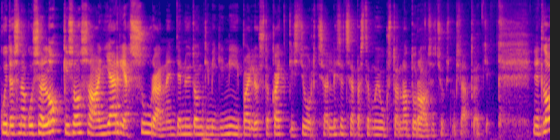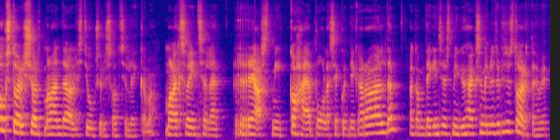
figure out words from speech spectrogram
kuidas nagu see lokkis osa on järjest suurenenud ja nüüd ongi mingi nii palju seda katkist juurt seal lihtsalt seepärast, et mu juuksed on naturaalsed siuksed, mis läheb katki. nii et long story short, ma lähen täna lihtsalt juuksurisse otsi lõikama. ma oleks võinud selle reast mingi kahe ja poole sekundiga ära öelda, aga ma tegin sellest mingi üheksa minutilise story time'i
